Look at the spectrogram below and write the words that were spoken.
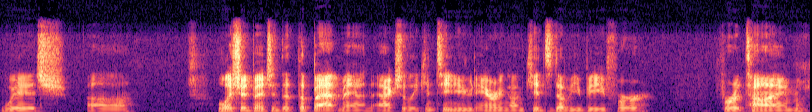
which. Uh, well, I should mention that the Batman actually continued airing on Kids WB for for a time.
